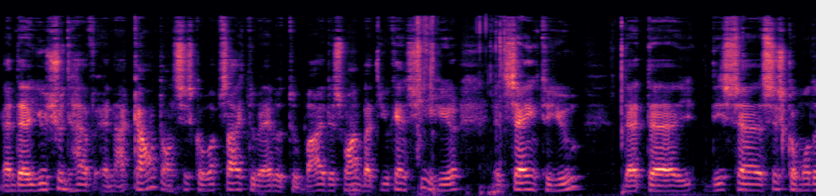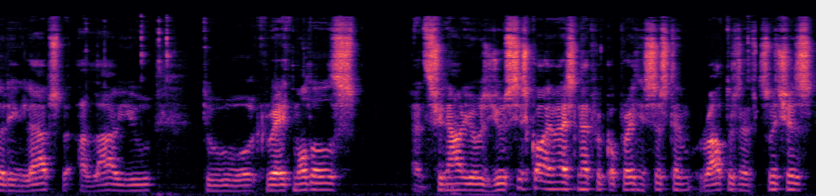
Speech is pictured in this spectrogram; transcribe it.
And uh, you should have an account on Cisco website to be able to buy this one. But you can see here, it's saying to you that uh, these uh, Cisco modeling labs allow you to create models and scenarios, use Cisco IOS network operating system, routers and switches,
